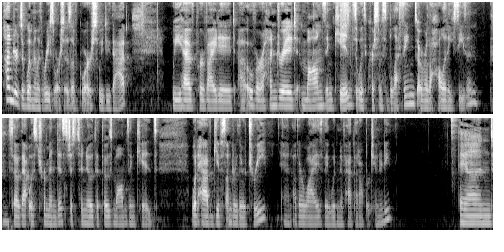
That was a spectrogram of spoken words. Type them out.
hundreds of women with resources, of course, we do that. We have provided uh, over a hundred moms and kids with Christmas blessings over the holiday season. So that was tremendous just to know that those moms and kids would have gifts under their tree, and otherwise they wouldn't have had that opportunity. And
